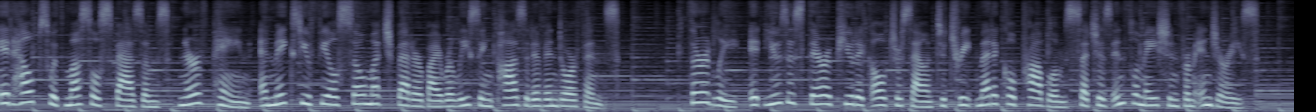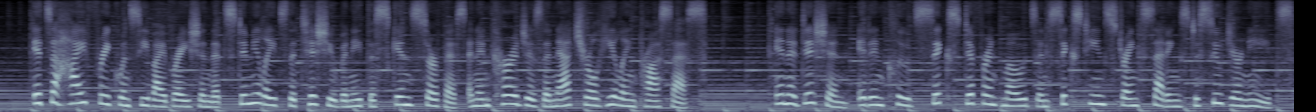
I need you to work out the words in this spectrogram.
It helps with muscle spasms, nerve pain, and makes you feel so much better by releasing positive endorphins. Thirdly, it uses therapeutic ultrasound to treat medical problems such as inflammation from injuries. It's a high-frequency vibration that stimulates the tissue beneath the skin's surface and encourages the natural healing process. In addition, it includes six different modes and 16 strength settings to suit your needs.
